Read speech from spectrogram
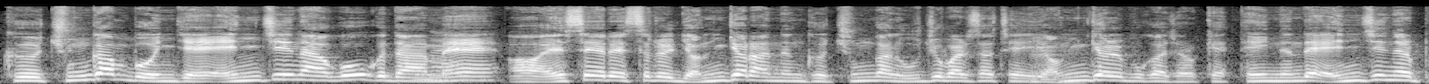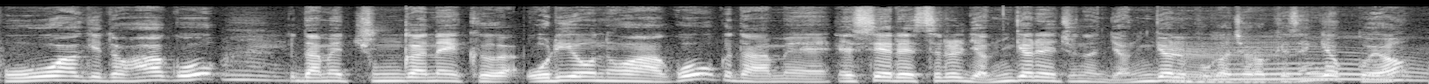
그 중간부 이제 엔진하고 그다음에 네. 어, SLS를 연결하는 그 중간 우주 발사체의 연결부가 저렇게 돼 있는데 엔진을 보호하기도 하고 네. 그다음에 중간에 그 오리온호하고 그다음에 SLS를 연결해 주는 연결부가 음. 저렇게 생겼고요.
